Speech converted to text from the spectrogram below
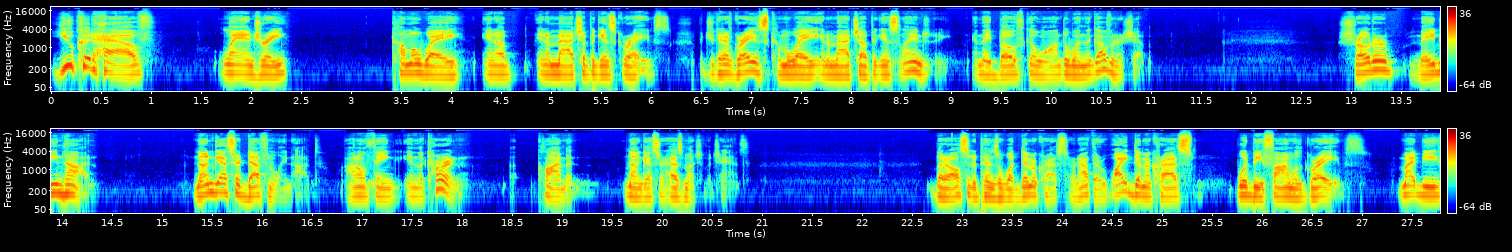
You could have Landry come away in a in a matchup against Graves, but you could have Graves come away in a matchup against Landry, and they both go on to win the governorship. Schroder, maybe not. Nungesser, definitely not. I don't think in the current climate, Nungesser has much of a chance. But it also depends on what Democrats thrown out there. White Democrats would be fine with Graves, might be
